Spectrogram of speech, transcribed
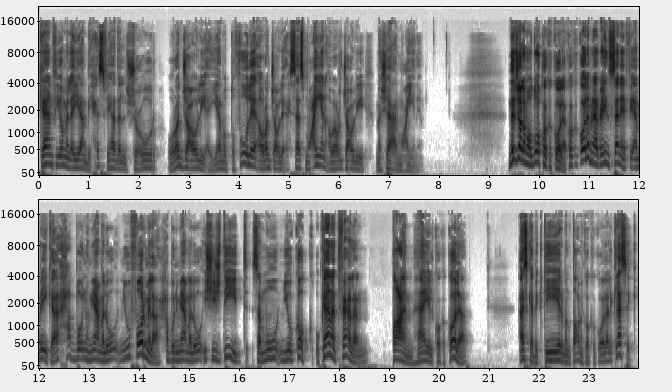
كان في يوم من الأيام بيحس في هذا الشعور ورجعه لأيام الطفولة أو رجعه لإحساس معين أو رجعه لمشاعر معينة. نرجع لموضوع كوكا كولا كوكا كولا من 40 سنة في أمريكا حبوا إنهم يعملوا new formula حبوا إنهم يعملوا إشي جديد سموه New Coke وكانت فعلا طعم هاي الكوكا كولا أذكى بكتير من طعم الكوكاكولا الكلاسيك.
